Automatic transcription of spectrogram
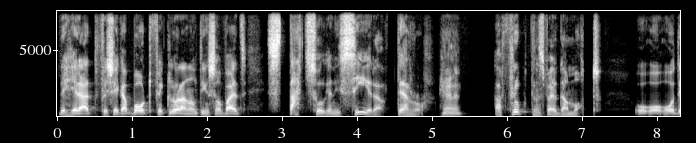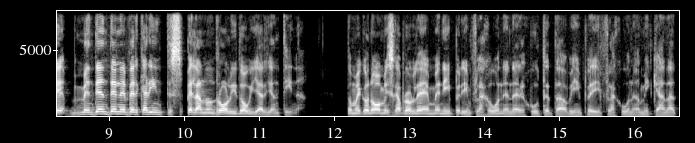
Det här att försöka bortförklara någonting som var ett statsorganiserad terror. Mm. Av fruktansvärda mått. Och, och, och det, men den, den verkar inte spela någon roll idag i Argentina. De ekonomiska problemen, hyperinflationen, hotet av hyperinflationen och mycket annat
